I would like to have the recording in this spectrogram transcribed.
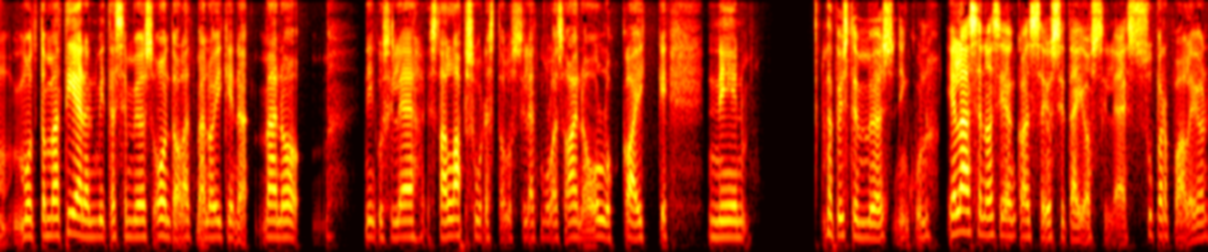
M- mutta mä tiedän, mitä se myös on tuolla, että mä en ole ikinä, mä en ole niin kuin silleen, jostain lapsuudesta ollut silleen, että mulla olisi aina ollut kaikki, niin mä pystyn myös niin kuin elää sen asian kanssa, jos sitä ei ole silleen super paljon.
